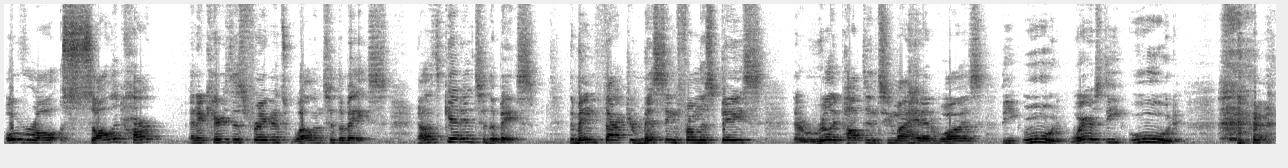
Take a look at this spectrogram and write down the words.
Overall, solid heart and it carries this fragrance well into the base. Now let's get into the base. The main factor missing from this base that really popped into my head was the oud. Where's the oud?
